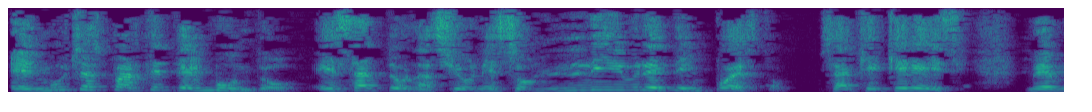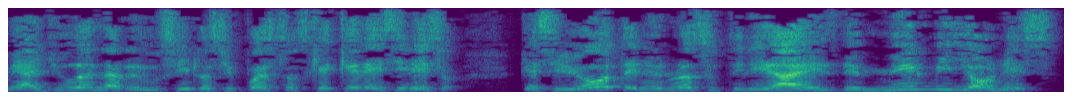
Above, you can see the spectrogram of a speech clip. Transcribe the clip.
En muchas partes del mundo, esas donaciones son libres de impuestos. O sea, ¿qué quiere decir? Me, me, ayudan a reducir los impuestos. ¿Qué quiere decir eso? Que si yo voy a tener unas utilidades de mil millones,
